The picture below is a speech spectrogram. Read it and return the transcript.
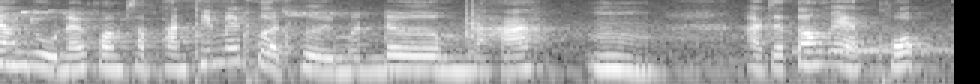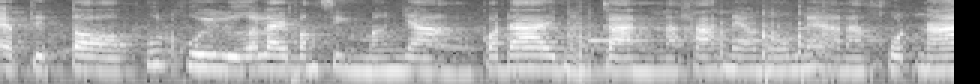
ยังอยู่ในความสัมพันธ์ที่ไม่เปิดเผยเหมือนเดิมนะคะ อืม อาจจะต้องแอบคบแอบติดต่อพูดคุยหรืออะไรบางสิ่งบางอย่างก็ได้เหมือนกันนะคะ แนวโน้มในอนาคตนะ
